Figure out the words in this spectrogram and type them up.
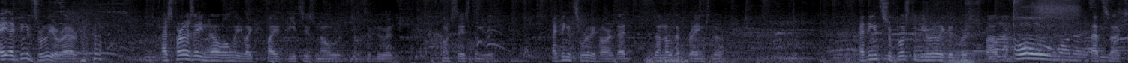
I, I think it's really rare. as far as I know, only like five pizzas know to do it consistently. I think it's really hard. I don't know the frames though. I think it's supposed to be really good versus Falcon. Oh, what a That sucks.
